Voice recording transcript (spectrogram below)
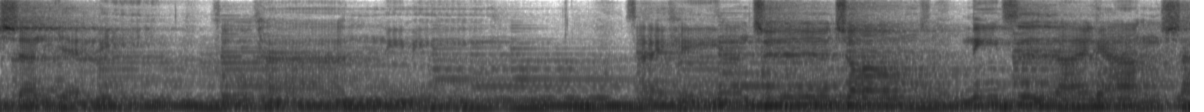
深夜里呼喊你名，在黑暗之中，你慈爱良善，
